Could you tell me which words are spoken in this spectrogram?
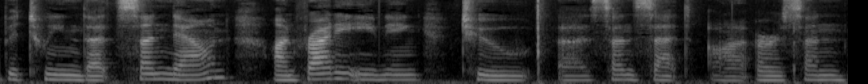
between that sundown on Friday evening to uh, sunset uh, or sun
